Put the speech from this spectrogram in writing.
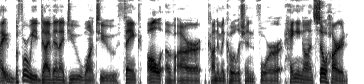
I, before we dive in, I do want to thank all of our condiment coalition for hanging on so hard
